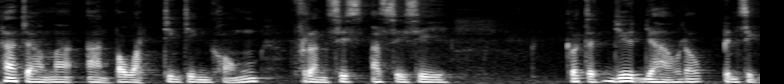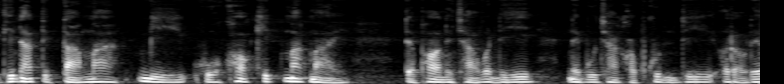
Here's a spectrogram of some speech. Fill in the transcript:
ถ้าจะมาอ่านประวัติจริง ๆ ของฟรานซิสอัสซีซีก็จะยืดยาวแล้วเป็นสิ่งที่น่าติดตามมาก มีหัวข้อคิดมากมาย แต่พอในเช้าวันนี้ในบูชาขอบคุณที่เราได้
